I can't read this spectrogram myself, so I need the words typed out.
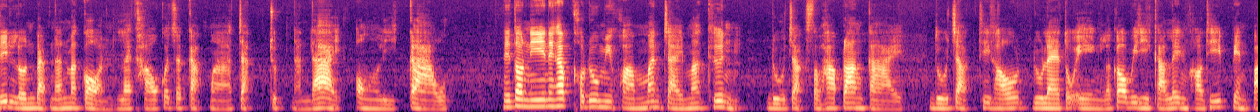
ดิ้นรนแบบนั้นมาก่อน และเขาก็จะกลับมาจากจุดนั้นได้ องลีกล่าว ในตอนนี้นะครับเขาดูมีความมั่นใจมากขึ้น ดูจากสภาพร่างกาย ดูจากที่เขาดูแลตัวเอง แล้วก็วิธีการเล่นของเขาที่เปลี่ยนไป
